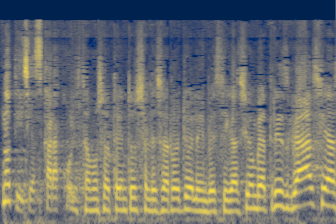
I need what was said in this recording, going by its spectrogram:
Noticias Caracol. Estamos atentos al desarrollo de la investigación. Beatriz, gracias.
